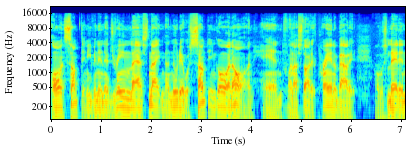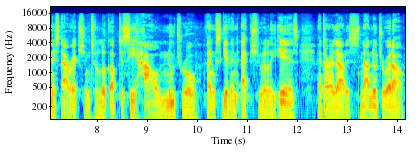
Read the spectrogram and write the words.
on something, even in a dream last night, and I knew there was something going on. And when I started praying about it, I was led in this direction to look up to see how neutral Thanksgiving actually is. And turns out it's not neutral at all.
